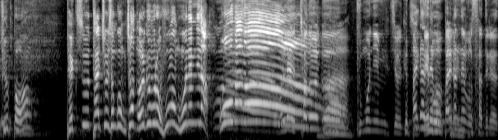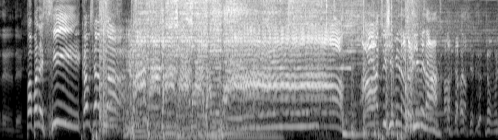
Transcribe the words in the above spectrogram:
주뽕 백수 탈출 성공 첫 월급으로 후원 보냅니다. 5만 원. 원래 첫 월급 와. 부모님 저그 지- 빨간 내복 내복. 빨간 그래. 내복 사드려야 되는데. 빠빠레 씨 감사합니다. 아주 힘이 난다. 힘이 나. 너무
